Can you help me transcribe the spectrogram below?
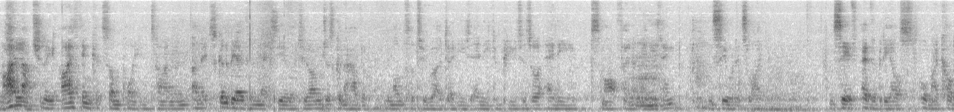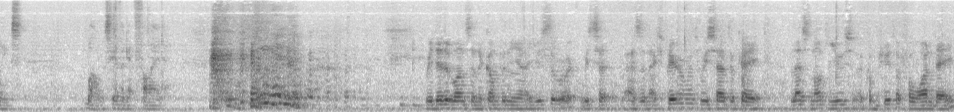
machine. I'm actually, I think at some point in time, and, and it's going to be over the next year or two, I'm just going to have a month or two where I don't use any computers or any smartphone or anything and see what it's like. And see if everybody else, all my colleagues, well, we'll see if I get fired. We did it once in the company I used to work. We said, as an experiment, we said, okay, let's not use a computer for one day.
